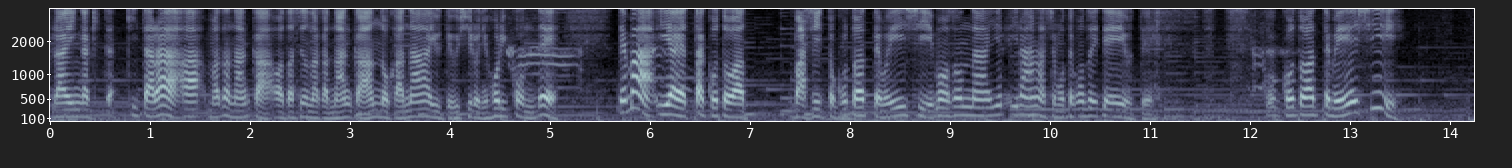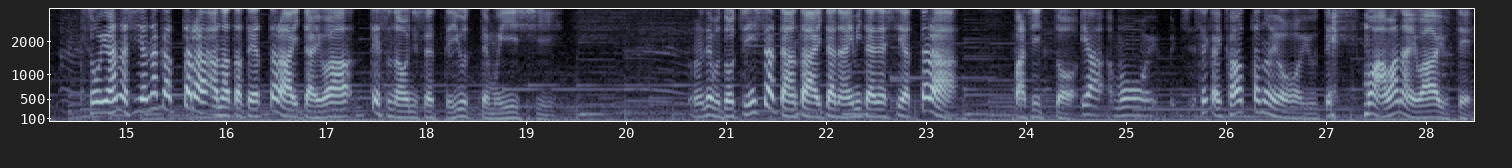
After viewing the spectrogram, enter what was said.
LINE が来た、来たら、あ、またなんか私の中なんかあんのかな言うて後ろに掘り込んで、で、まあ嫌やったら断、バシッと断ってもいいし、もうそんないらん話持ってこんといて、言うて、断ってもええし、そういう話じゃなかったら、あなたとやったら会いたいわって素直にそうやって言ってもいいし、でもどっちにしたってあんた会いたないみたいな人やったら、バチッと、いや、もう、世界変わったのよ、言うて、もう会わないわ、言うて、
